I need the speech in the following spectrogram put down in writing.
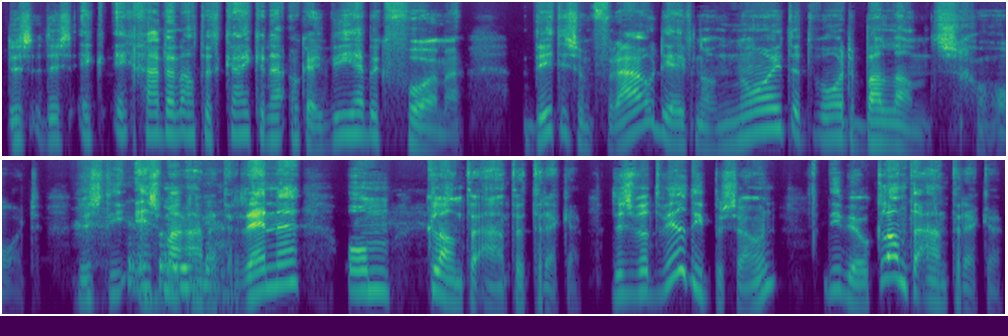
Dus, dus ik, ik ga dan altijd kijken naar, oké, wie heb ik voor me? Dit is een vrouw die heeft nog nooit het woord balans gehoord. Dus die is maar aan het rennen om klanten aan te trekken. Dus wat wil die persoon? Die wil klanten aantrekken.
